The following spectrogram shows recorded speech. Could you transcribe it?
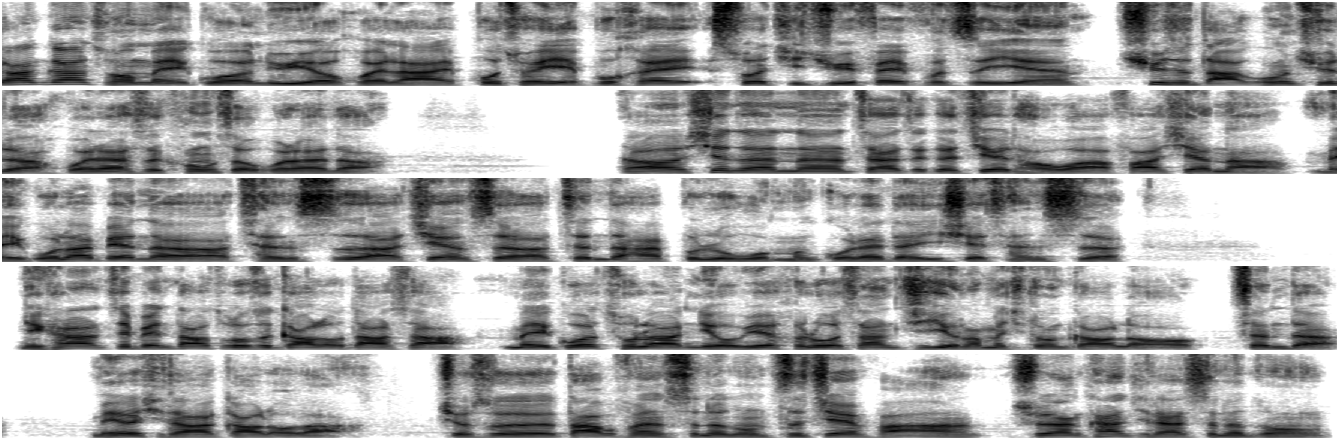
刚刚从美国旅游回来，不吹也不黑，说几句肺腑之言。去是打工去的，回来是空手回来的。然后现在呢，在这个街头啊，发现了美国那边的城市啊，建设真的还不如我们国内的一些城市。你看这边到处是高楼大厦，美国除了纽约和洛杉矶有那么几栋高楼，真的没有其他高楼了，就是大部分是那种自建房。虽然看起来是那种，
